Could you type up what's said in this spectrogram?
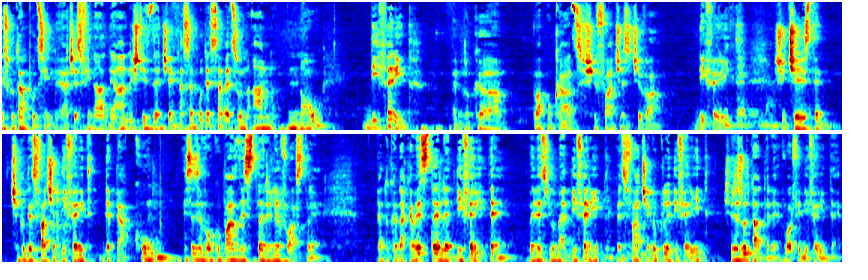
discutăm puțin de acest final de an. Știți de ce? Ca să puteți să aveți un an nou diferit. Pentru că vă apucați și faceți ceva diferit. Diferit, da. Și ce este ce puteți face diferit de pe acum este să vă ocupați de stările voastre. Pentru că dacă aveți stările diferite, vedeți lumea diferit, Mhm. veți face lucrurile diferit și rezultatele vor fi diferite.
